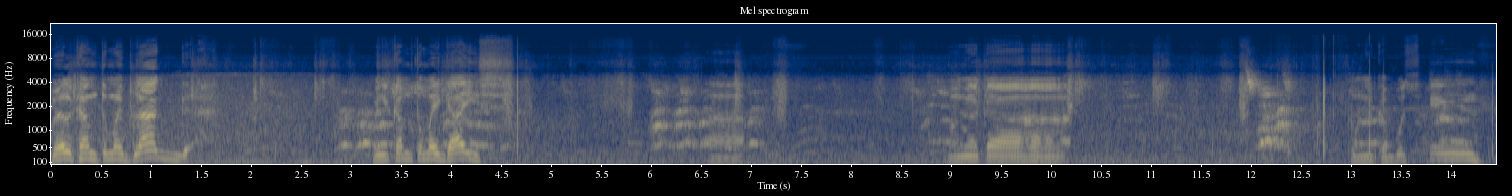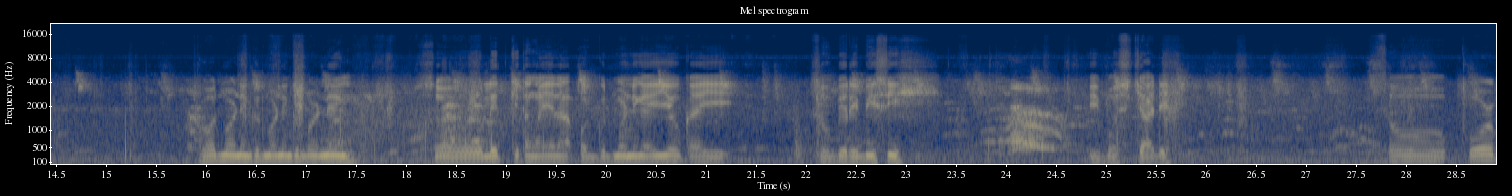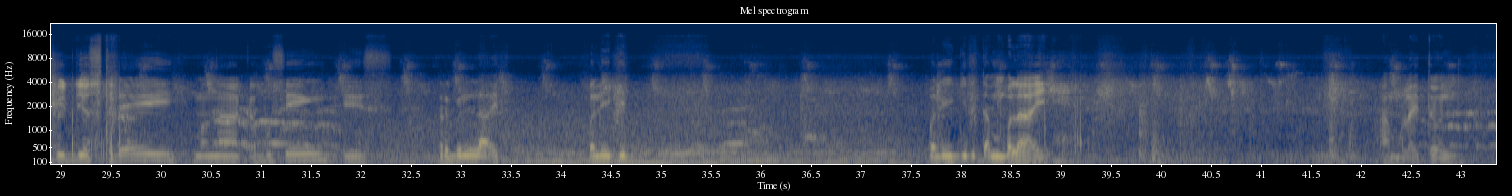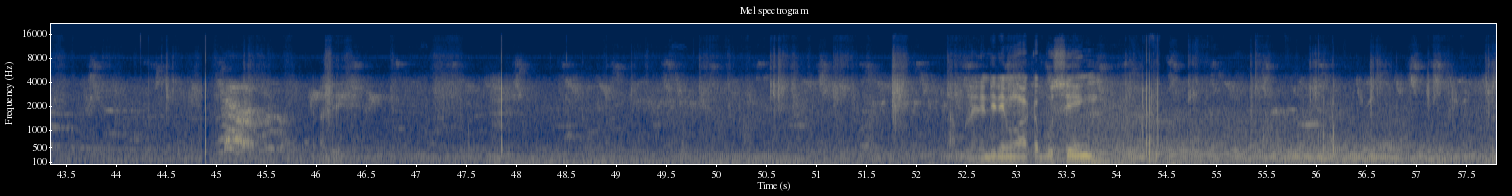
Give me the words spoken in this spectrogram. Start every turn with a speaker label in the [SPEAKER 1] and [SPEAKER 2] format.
[SPEAKER 1] Welcome to my vlog. Welcome to my guys. Ah, mga ka mga kabusing. Good morning, good morning, good morning. So late kita ngayon na pag good morning ayo kay so very busy. I-boss Jade. So, for videos today, mga kabusing is Rebilla it paligid. Paligid it ang balay. Amula iton. Adi. Hmm. Amula hindi mga kabusing.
